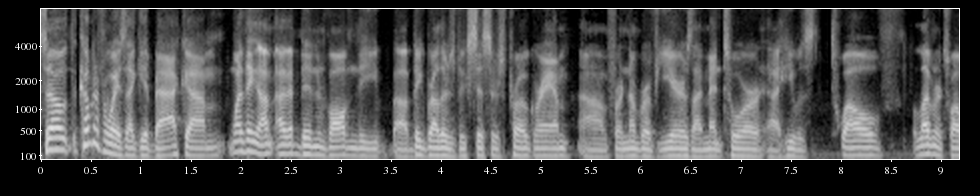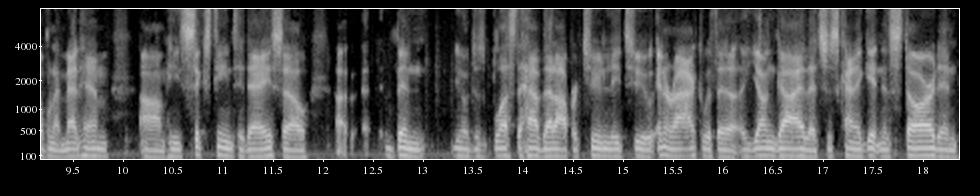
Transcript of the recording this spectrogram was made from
So, a couple different ways I give back. Um, one thing i have been involved in the uh, Big Brothers Big Sisters program um, for a number of years. I mentor. Uh, he was 12, 11 or 12 when I met him. Um, he's 16 today. So, I've uh, been you know just blessed to have that opportunity to interact with a, a young guy that's just kind of getting his start and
